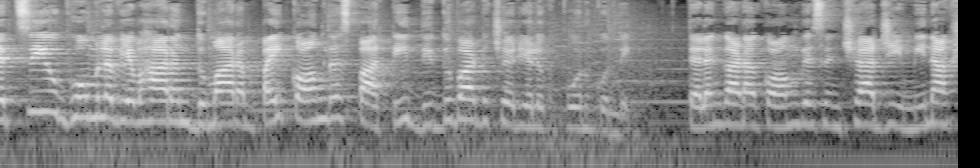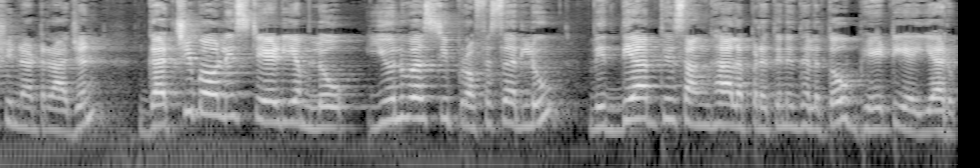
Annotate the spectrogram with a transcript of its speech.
హెచ్సియు భూముల వ్యవహారం దుమారంపై కాంగ్రెస్ పార్టీ దిద్దుబాటు చర్యలకు పూనుకుంది. తెలంగాణ కాంగ్రెస్ ఇన్ఛార్జి మీనాక్షి నటరాజన్ గచ్చిబౌలి స్టేడియంలో యూనివర్సిటీ ప్రొఫెసర్లు విద్యార్థి సంఘాల ప్రతినిధులతో భేటీ అయ్యారు.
